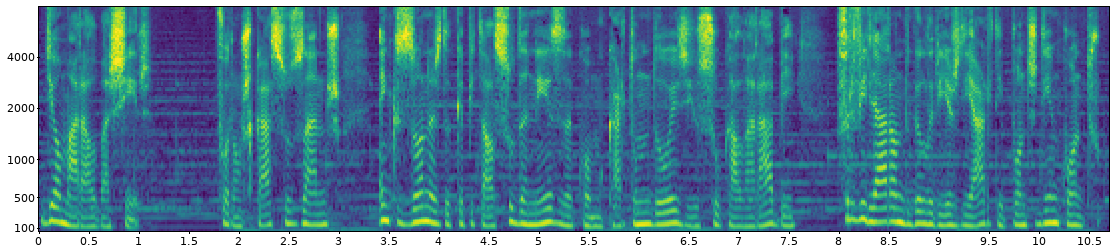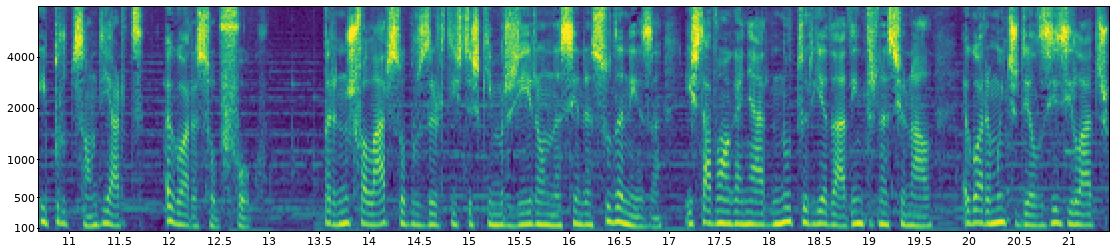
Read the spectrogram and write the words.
de Omar al-Bashir. Foram escassos anos em que zonas da capital sudanesa, como Khartoum II e o Souk al-Arabi, fervilharam de galerias de arte e pontos de encontro e produção de arte, agora sob fogo para nos falar sobre os artistas que emergiram na cena sudanesa e estavam a ganhar notoriedade internacional, agora muitos deles exilados,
